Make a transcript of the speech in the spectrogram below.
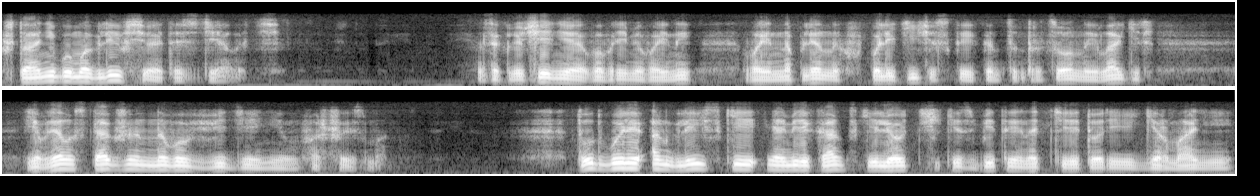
что они бы могли все это сделать. Заключение во время войны военнопленных в политический концентрационный лагерь являлось также нововведением фашизма. Тут были английские и американские летчики, сбитые над территорией Германии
